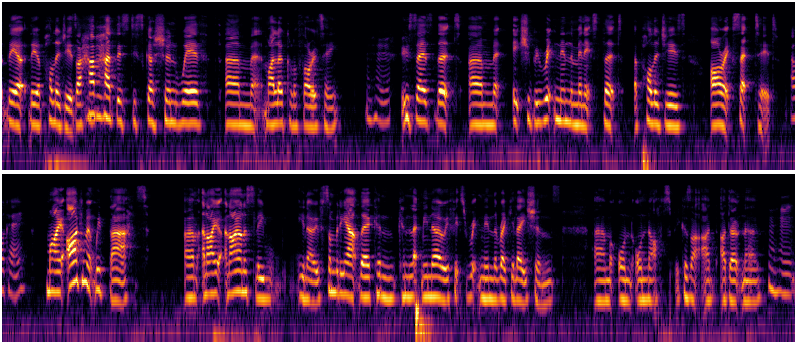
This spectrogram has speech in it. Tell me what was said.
the the apologies. I have had this discussion with um my local authority. Who says that um, it should be written in the minutes that apologies are accepted? Okay. My argument with that, um, and I and I honestly, you know, if somebody out there can can let me know if it's written in the regulations um, or or not, because I I, I don't know. Mm-hmm.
